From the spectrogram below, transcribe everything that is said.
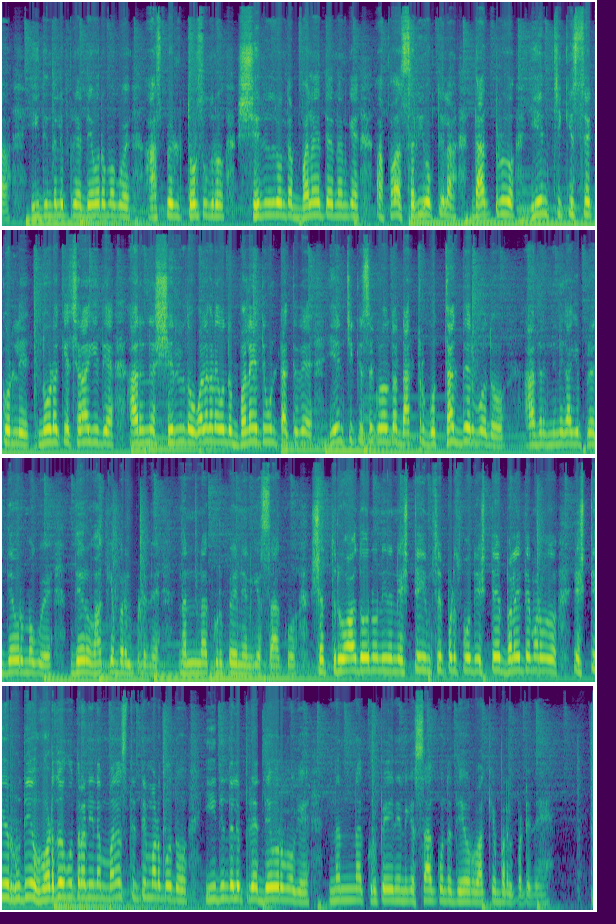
ಈ ದಿನದಲ್ಲಿ ಪ್ರಿಯ ದೇವರ ಮಗುವೆ, ಹಾಸ್ಪಿಟ್ಲ್ ತೋರಿಸಿದ್ರು ಶರೀರದ್ರು ಅಂತ ಬಲತೆ ನನಗೆ. ಅಪ್ಪ, ಸರಿ ಹೋಗ್ತಿಲ್ಲ. ಡಾಕ್ಟ್ರು ಏನು ಚಿಕಿತ್ಸೆ ಕೊಡಲಿ? ನೋಡೋಕ್ಕೆ ಚೆನ್ನಾಗಿದೆಯಾ? ಆದ್ರೆ ಶರೀರದ ಒಳಗಡೆ ಒಂದು ಬಲಯತೆ ಉಂಟಾಗ್ತಿದೆ. ಏನು ಚಿಕಿತ್ಸೆ ಕೊಡೋದು ಡಾಕ್ಟ್ರ್ ಗೊತ್ತಾಗದೇ ಇರ್ಬೋದು. ಆದರೆ ನಿನಗಾಗಿ ಪ್ರಿಯ ದೇವ್ರ ಮಗುವೆ, ದೇವರ ವಾಕ್ಯ ಬರಲ್ಪಟ್ಟಿದೆ ನನ್ನ ಕೃಪೆ ನಿನಗೆ ಸಾಕು. ಶತ್ರುವಾದವನು ನಿನ್ನನ್ನು ಎಷ್ಟೇ ಹಿಂಸೆ ಪಡಿಸ್ಬೋದು, ಎಷ್ಟೇ ಬಲತೆ ಮಾಡ್ಬೋದು, ಎಷ್ಟೇ ಹೃದಯ ಹೊಡೆದೋಗೋತ್ರ ನಿನ್ನ ಮನಸ್ಥಿತಿ ಮಾಡ್ಬೋದು. ಈ ದಿನದಲ್ಲಿ ಪ್ರಿಯ ದೇವರ ಮಗುವೆ, ನನ್ನ ಕೃಪೆ ನಿನಗೆ ಸಾಕು ಅಂತ ದೇವರ ವಾಕ್ಯ ಬರಲ್ಪಟ್ಟಿದೆ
